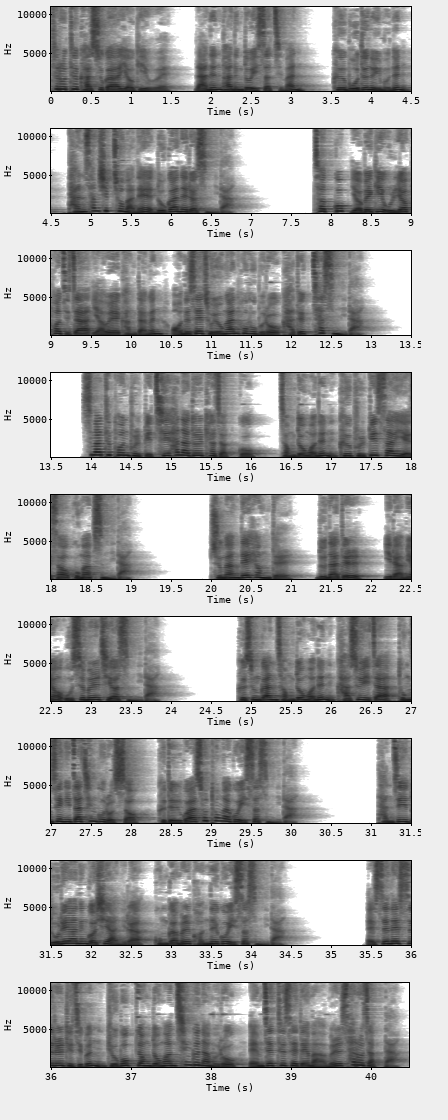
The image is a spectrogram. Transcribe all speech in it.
트로트 가수가 여기 왜? 라는 반응도 있었지만 그 모든 의문은 단 30초 만에 녹아내렸습니다. 첫 곡 여백이 울려 퍼지자 야외 강당은 어느새 조용한 호흡으로 가득 찼습니다. 스마트폰 불빛이 하나둘 켜졌고 정동원은 그 불빛 사이에서 고맙습니다. 중앙대 형들, 누나들 이라며 웃음을 지었습니다. 그 순간 정동원은 가수이자 동생이자 친구로서 그들과 소통하고 있었습니다. 단지 노래하는 것이 아니라 공감을 건네고 있었습니다. SNS를 뒤집은 교복 정동원 친근함으로 MZ세대 마음을 사로잡다.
